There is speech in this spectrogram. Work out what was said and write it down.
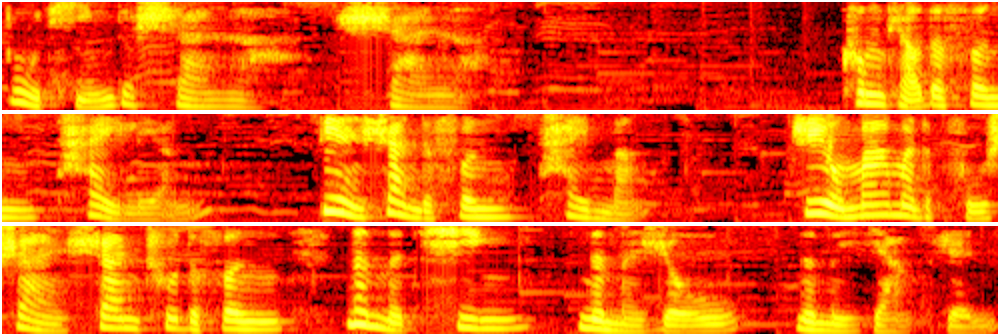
不停的扇啊。扇啊，空调的风太凉，电扇的风太猛，只有妈妈的蒲扇扇出的风那么轻，那么柔，那么养人。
